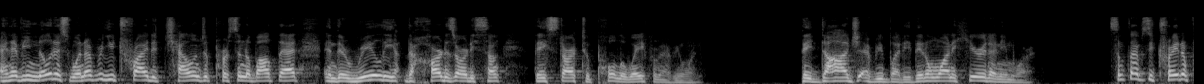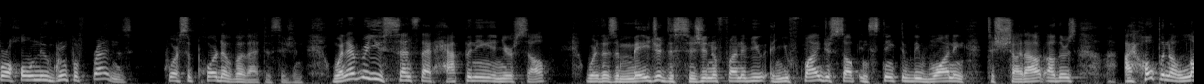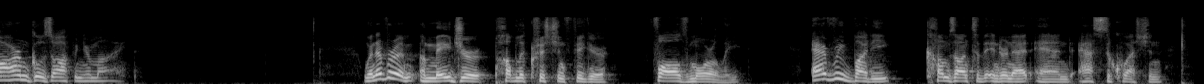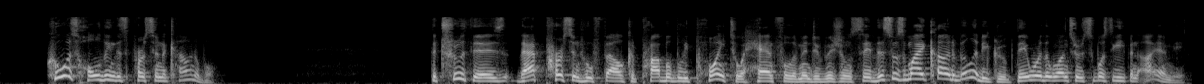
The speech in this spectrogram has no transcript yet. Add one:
And have you noticed whenever you try to challenge a person about that and they're really, their heart is already sunk, they start to pull away from everyone. They dodge everybody. They don't want to hear it anymore. Sometimes they trade up for a whole new group of friends who are supportive of that decision. Whenever you sense that happening in yourself, where there's a major decision in front of you and you find yourself instinctively wanting to shut out others, I hope an alarm goes off in your mind. Whenever a, a major public Christian figure falls morally, everybody comes onto the internet and asks the question, who is holding this person accountable? The truth is, that person who fell could probably point to a handful of individuals and say, This was my accountability group. They were the ones who were supposed to keep an eye on me.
